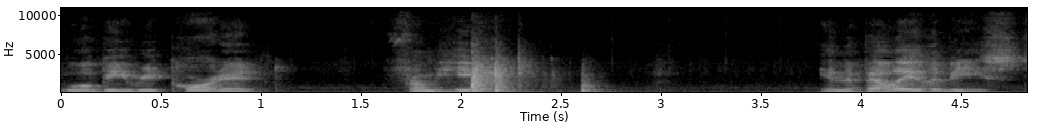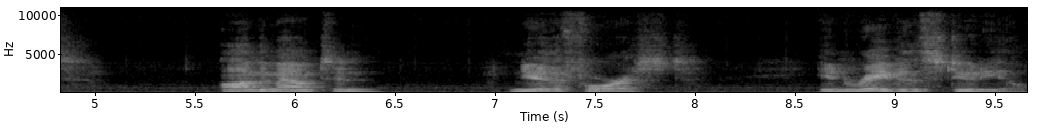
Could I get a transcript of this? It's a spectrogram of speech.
will be reported from here in the belly of the beast on the mountain near the forest in Raven's studio.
